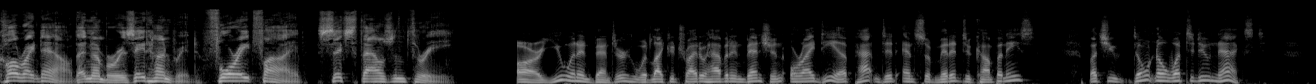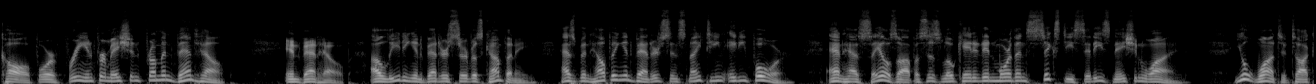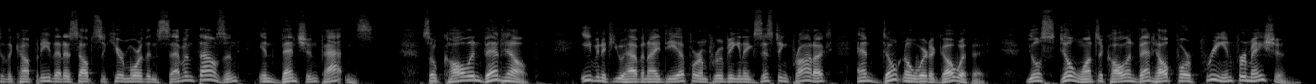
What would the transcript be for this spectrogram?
Call right now. That number is 800 485 6003. Are you an inventor who would like to try to have an invention or idea patented and submitted to companies? But you don't know what to do next? Call for free information from InventHelp. InventHelp, a leading inventor service company, has been helping inventors since 1984 and has sales offices located in more than 60 cities nationwide. You'll want to talk to the company that has helped secure more than 7,000 invention patents. So call InventHelp. Even if you have an idea for improving an existing product and don't know where to go with it, you'll still want to call InventHelp for free information.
